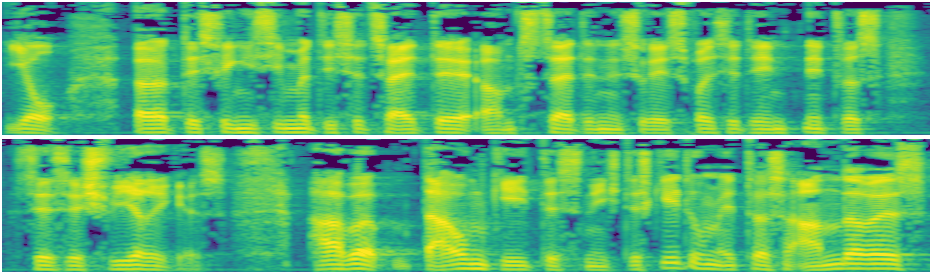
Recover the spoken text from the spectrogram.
ja, äh, deswegen ist immer diese zweite Amtszeit eines US-Präsidenten etwas sehr, sehr Schwieriges. Aber darum geht es nicht. Es geht um etwas anderes,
